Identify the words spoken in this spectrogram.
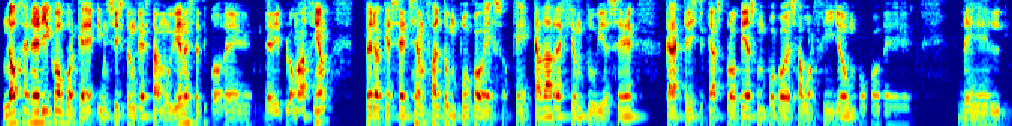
no genérico, porque insisto en que está muy bien este tipo de, diplomacia, pero que se echa en falta un poco eso, que cada región tuviese características propias, un poco de saborcillo, un poco de, de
